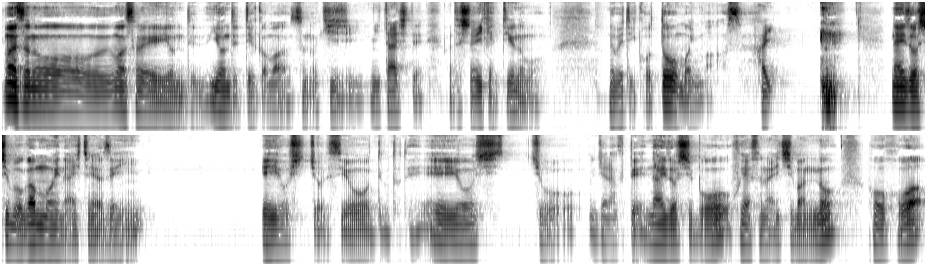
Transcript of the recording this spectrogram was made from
まあそのまあ、それ読んで読んでっていうか、まあ、その記事に対して私の意見っていうのも述べていこうと思います。はい、内臓脂肪が燃えない人には全員栄養失調ですよということで栄養失調じゃなくて内臓脂肪を増やさない一番の方法は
